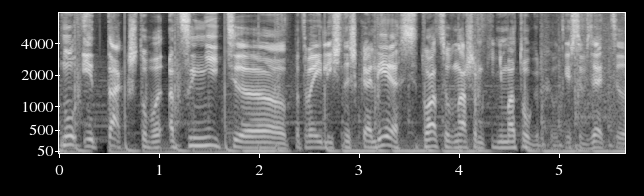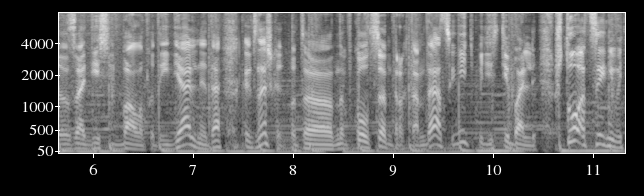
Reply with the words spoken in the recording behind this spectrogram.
Ну и так, чтобы оценить э, по твоей личной шкале ситуацию в нашем кинематографе. Вот если взять э, за 10 баллов, это идеальный, да? Как знаешь, как вот э, в колл-центрах там, да, оцените по 10 балле. Что оценивать?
